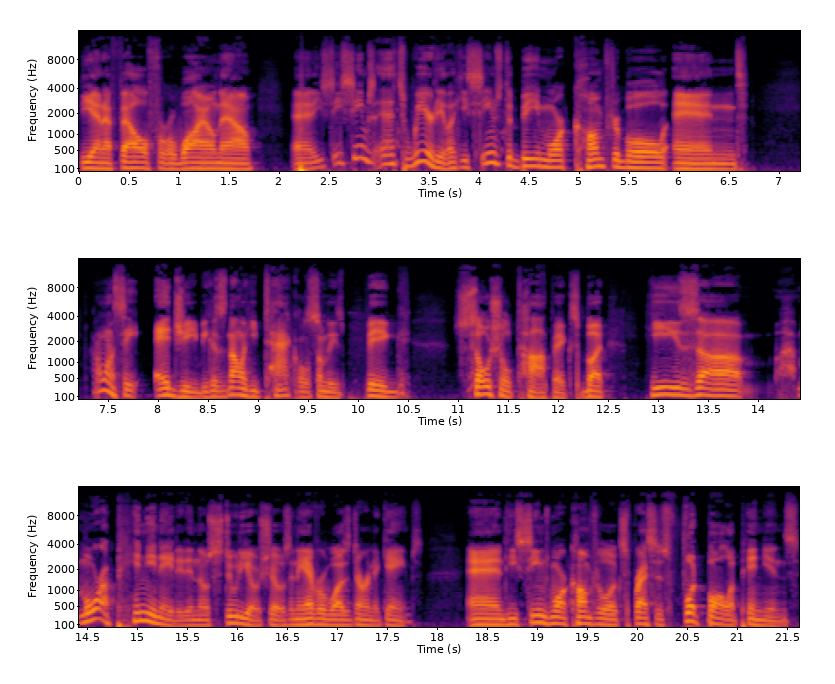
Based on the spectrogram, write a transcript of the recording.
the NFL for a while now, and he, he seems it's weird. He like he seems to be more comfortable and I don't want to say edgy because it's not like he tackles some of these big social topics, but he's uh, more opinionated in those studio shows than he ever was during the games, and he seems more comfortable to express his football opinions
